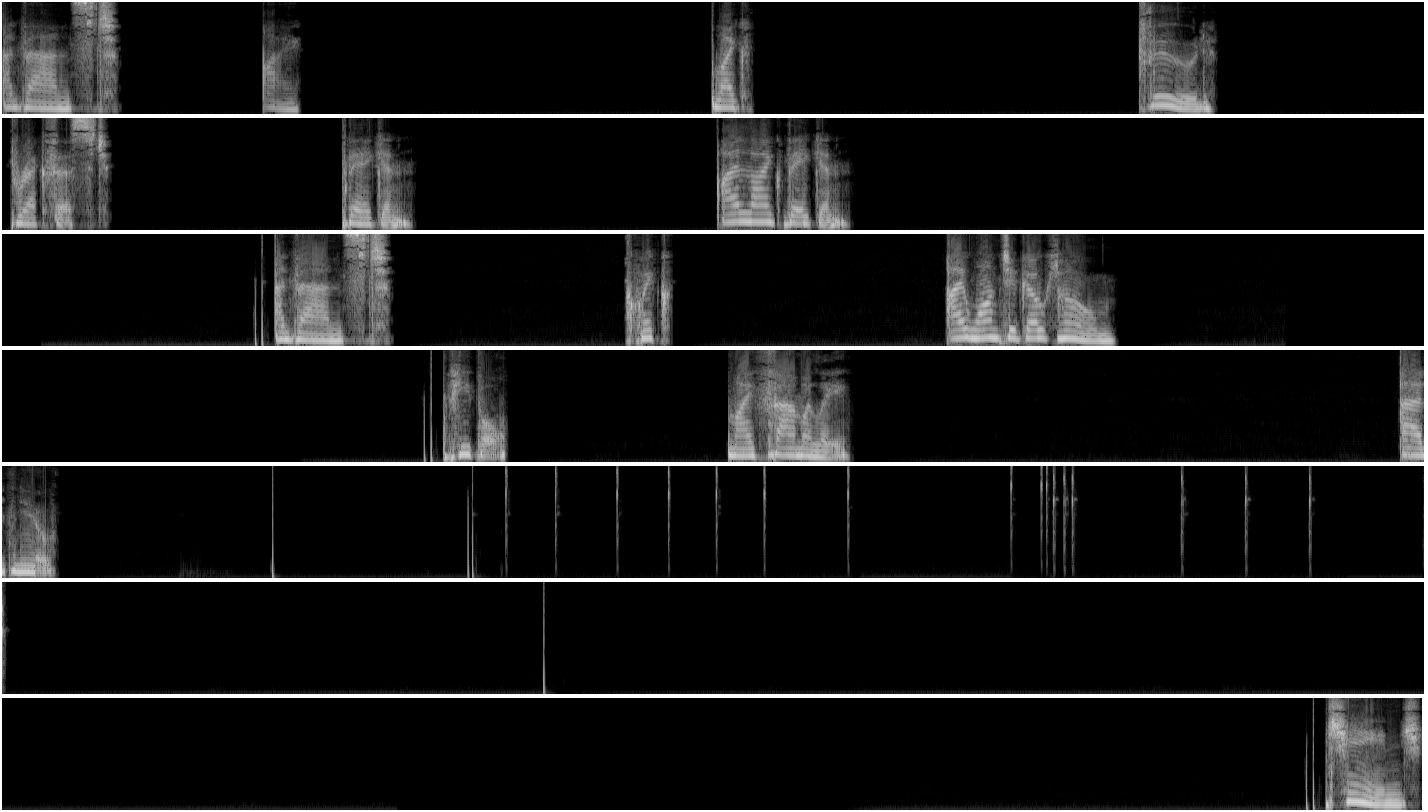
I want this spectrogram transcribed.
advanced. I. Like. Food. Breakfast. Bacon. I like bacon. Advanced. Quick. I want to go home people. My family. Add new change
